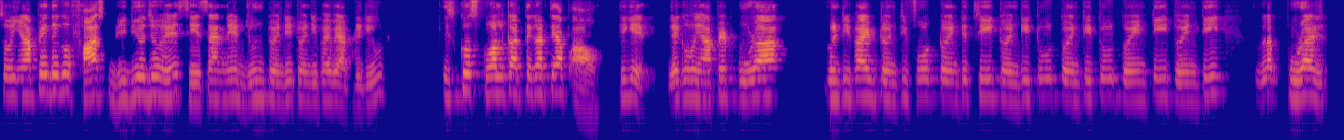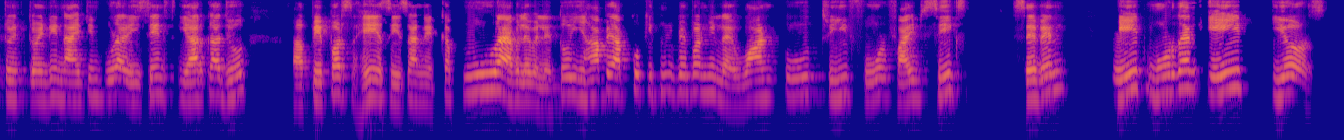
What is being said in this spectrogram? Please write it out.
so, यहाँ पे देखो fast वीडियो जो है CSI net जून 2025 aptitude, इसको स्क्रॉल करते करते आप आओ, ठीक है? देखो यहाँ पे पूरा 25 24 23 22 22 20 20 मतलब पूरा 2019 पूरा रिसेंट ईयर का जो पेपर्स है सीसा नेट का पूरा अवेलेबल है। तो यहाँ पे आपको कितने पेपर मिल रहा है? One two three four five six seven eight more than eight years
